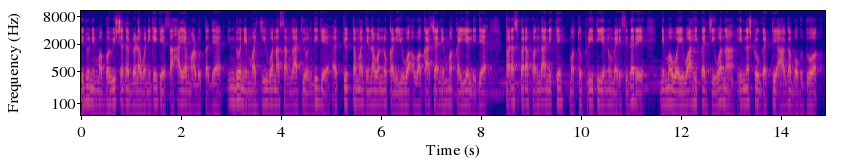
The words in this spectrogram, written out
ಇದು ನಿಮ್ಮ ಭವಿಷ್ಯದ ಬೆಳವಣಿಗೆಗೆ ಸಹಾಯ ಮಾಡುತ್ತದೆ. ಇಂದು ನಿಮ್ಮ ಜೀವನ ಸಂಗಾತಿಯೊಂದಿಗೆ ಅತ್ಯುತ್ತಮ ದಿನವನ್ನು ಕಳೆಯುವ ಅವಕಾಶ ನಿಮ್ಮ ಕೈಯಲ್ಲಿದೆ. ಪರಸ್ಪರ ಹೊಂದಾಣಿಕೆ ಮತ್ತು ಪ್ರೀತಿಯನ್ನು ಮೆರೆಸಿದರೆ ನಿಮ್ಮ ವೈವಾಹಿಕ ಜೀವನ ಇನ್ನಷ್ಟು ಗಟ್ಟಿ ಆಗಬಹುದು.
